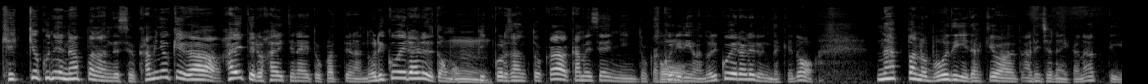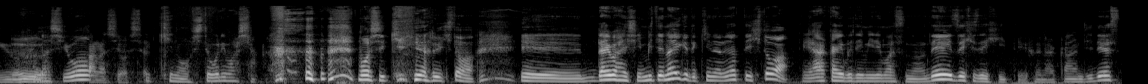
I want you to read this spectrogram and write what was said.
結局ねナッパなんですよ。髪の毛が生えてる生えてないとかっていうのは乗り越えられると思う、うん。ピッコロさんとか亀仙人とかクリリンは乗り越えられるんだけどナッパのボディだけはあれじゃないかなっていう話を、話をして昨日しておりました。もし気になる人は、えーライブ配信見てないけど気になるなっていう人は、えーアーカイブで見れますのでぜひぜひっていう風な感じです。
